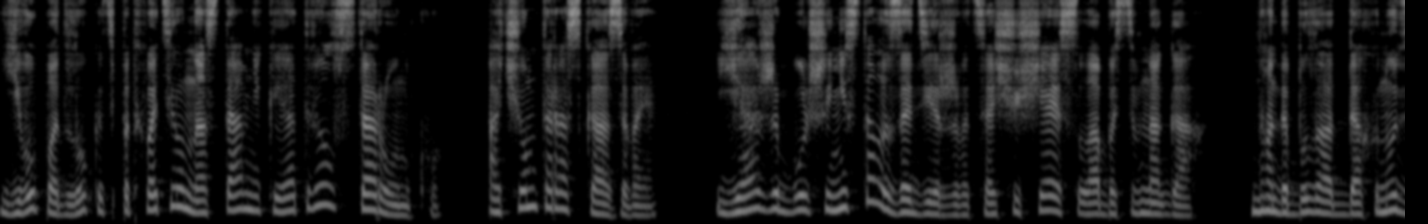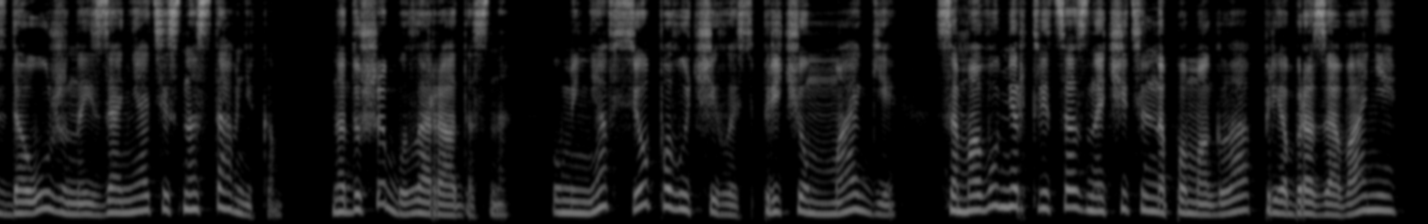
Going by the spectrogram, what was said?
Его под локоть подхватил наставник и отвел в сторонку, о чем-то рассказывая. Я же больше не стала задерживаться, ощущая слабость в ногах. Надо было отдохнуть до ужина и занятий с наставником. На душе было радостно. У меня все получилось, причем магия самого мертвеца значительно помогла при образовании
